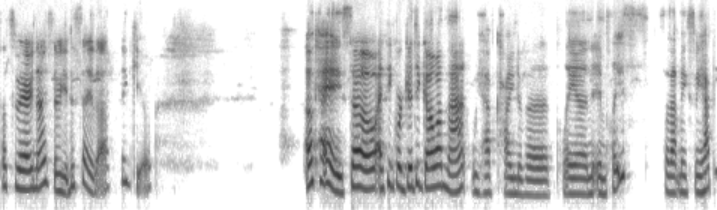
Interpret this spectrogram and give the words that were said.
That's very nice of you to say that. Thank you. Okay, so I think we're good to go on that. We have kind of a plan in place, so that makes me happy.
